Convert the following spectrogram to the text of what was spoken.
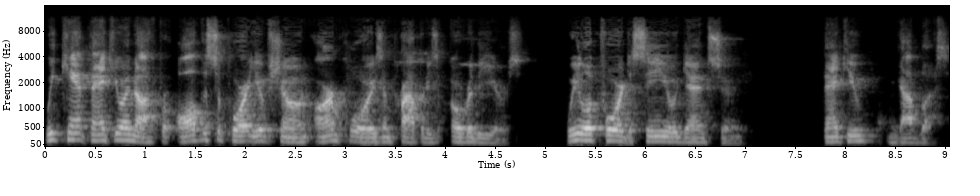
We can't thank you enough for all the support you have shown our employees and properties over the years. We look forward to seeing you again soon. Thank you and God bless.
